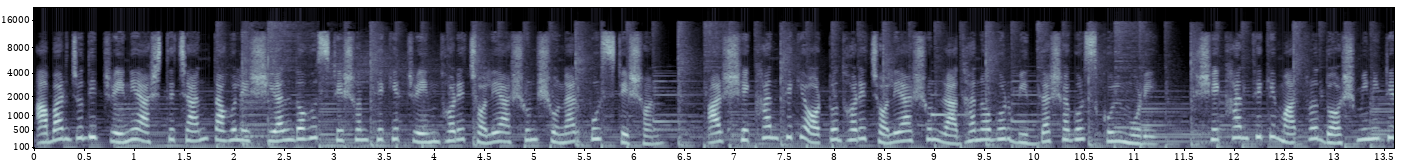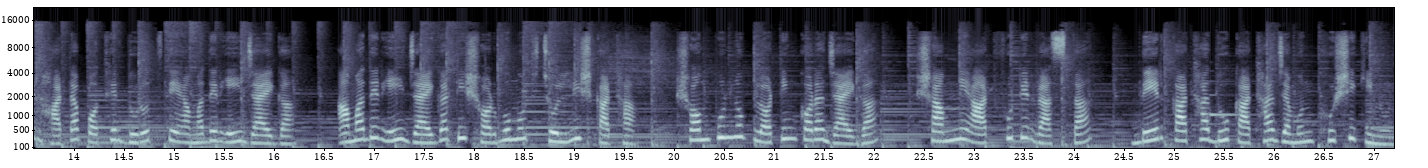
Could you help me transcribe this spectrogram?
আবার যদি ট্রেনে আসতে চান তাহলে শিয়ালদহ স্টেশন থেকে ট্রেন ধরে চলে আসুন সোনারপুর স্টেশন। আর সেখান থেকে অটো ধরে চলে আসুন রাধানগর বিদ্যাসাগর স্কুল মোড়ে। সেখান থেকে মাত্র দশ মিনিটের হাঁটা পথের দূরত্বে আমাদের এই জায়গা। আমাদের এই জায়গাটি সর্বমোট চল্লিশ কাঠা। সম্পূর্ণ প্লটিং করা জায়গা। সামনে আট ফুটের রাস্তা। দেড় কাঠা, দু কাঠা যেমন খুশি কিনুন।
